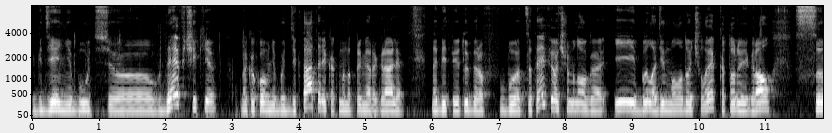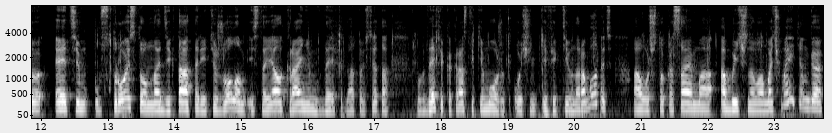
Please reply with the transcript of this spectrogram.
где-нибудь э, в девчике, на каком-нибудь диктаторе, как мы, например, играли на битве ютуберов в CTF очень много, и был один молодой человек, который играл с этим устройством на диктаторе тяжелом и стоял крайним в дефе, да, то есть это в дефе как раз-таки может очень эффективно работать, а вот что касаемо обычного матчмейкинга,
